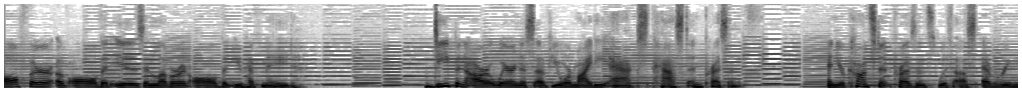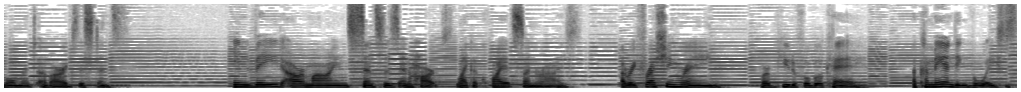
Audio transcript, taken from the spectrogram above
author of all that is and lover of all that you have made, deepen our awareness of your mighty acts, past and present and your constant presence with us every moment of our existence. Invade our minds, senses, and hearts like a quiet sunrise, a refreshing rain, or a beautiful bouquet, a commanding voice,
